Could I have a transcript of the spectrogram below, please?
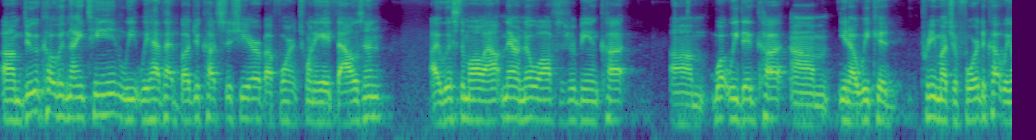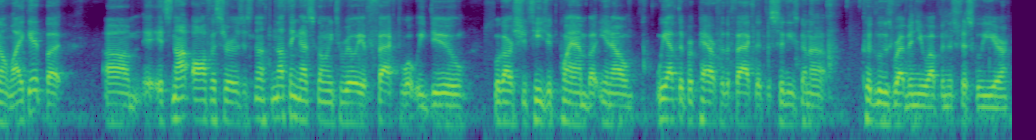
Um, due to COVID-19, we, we have had budget cuts this year, about 428,000. I list them all out in there. No officers are being cut. Um, what we did cut, um, you know, we could pretty much afford to cut. We don't like it, but um, it- it's not officers. It's not, nothing that's going to really affect what we do with our strategic plan. But, you know, we have to prepare for the fact that the city's gonna, could lose revenue up in this fiscal year.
